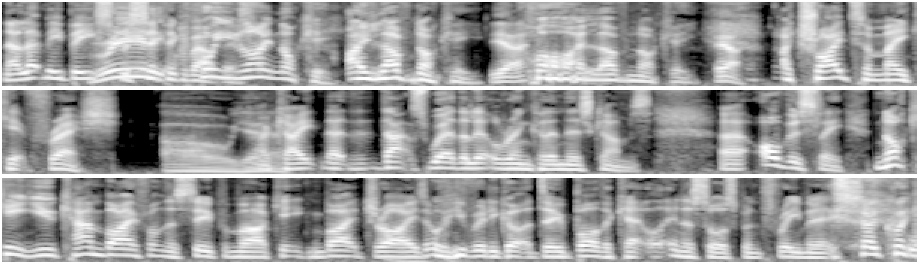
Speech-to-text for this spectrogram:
Now let me be specific I about this. you like gnocchi. I love gnocchi. Yeah? Oh, I love gnocchi. Yeah. I tried to make it fresh. Oh, yeah. Okay, that, that's where the little wrinkle in this comes. Uh, obviously, gnocchi you can buy from the supermarket. You can buy it dried. All you've really got to do, boil the kettle in a saucepan, three minutes. It's so quick,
